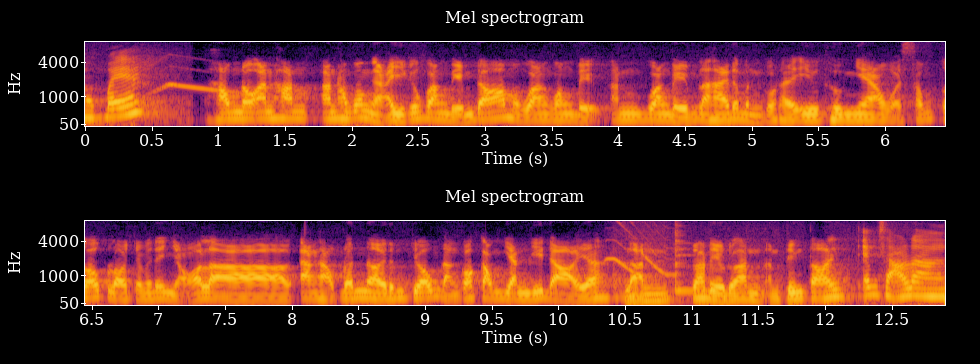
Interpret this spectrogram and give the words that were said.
một bé không đâu anh anh anh không có ngại gì cái quan điểm đó mà quan quan điểm anh quan điểm là hai đứa mình có thể yêu thương nhau và sống tốt lo cho mấy đứa nhỏ là ăn học đến nơi đến chốn đặng có công danh với đời á. Là anh có điều đó anh anh tiến tới. Em sợ là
